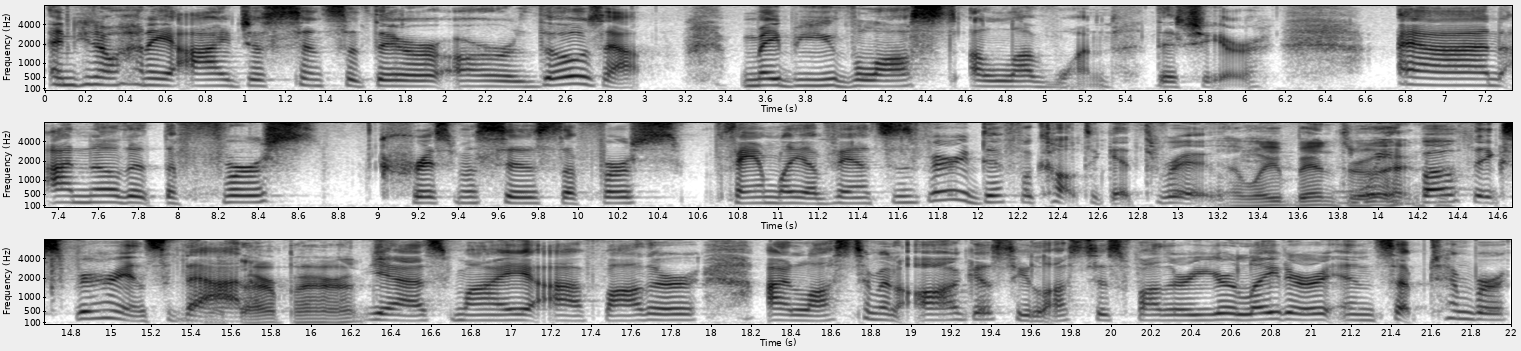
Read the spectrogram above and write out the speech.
And you know, honey, I just sense that there are those out. Maybe you've lost a loved one this year. And I know that the first Christmases, the first family events is very difficult to get through. And we've been through we it. both experienced that. With our parents. Yes, my uh, father, I lost him in August. He lost his father a year later in September.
